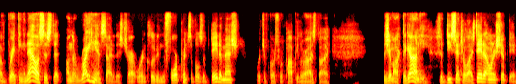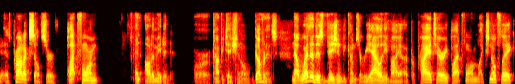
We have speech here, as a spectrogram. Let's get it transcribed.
of breaking analysis that on the right-hand side of this chart, we're including the four principles of data mesh, which of course were popularized by Zhamak Dehghani. So decentralized data ownership, data as product, self-serve platform, and automated or computational governance. Now, whether this vision becomes a reality via a proprietary platform like Snowflake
